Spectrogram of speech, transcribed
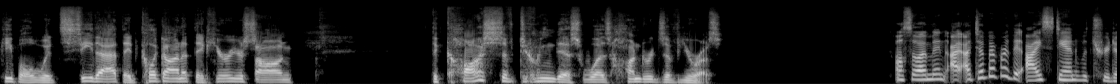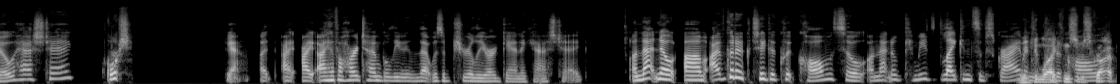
people would see that, they'd click on it, they'd hear your song. The costs of doing this was hundreds of euros. Also, I mean, I, I remember the "I stand with Trudeau" hashtag. Of course. Yeah, I, I, I have a hard time believing that, that was a purely organic hashtag. On that note, um, I've got to take a quick call. So, on that note, can we like and subscribe? We and can like and subscribe.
